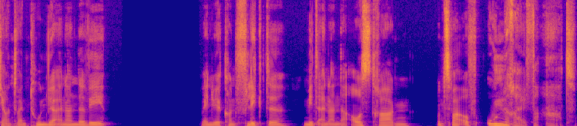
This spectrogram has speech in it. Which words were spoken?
Ja, und wann tun wir einander weh? Wenn wir Konflikte miteinander austragen, und zwar auf unreife Art.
